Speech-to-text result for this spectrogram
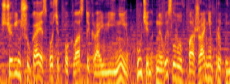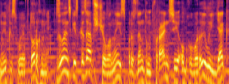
що він шукає спосіб покласти край війні. Путін не висловив бажання припинити своє вторгнення. Зеленський сказав, що вони з президентом Франції обговорили, як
